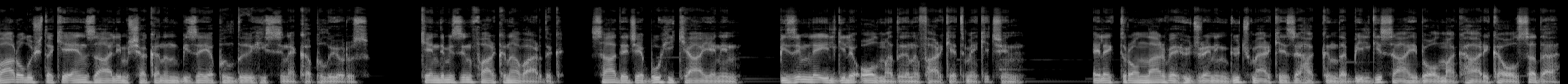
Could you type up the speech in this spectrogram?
varoluştaki en zalim şakanın bize yapıldığı hissine kapılıyoruz. Kendimizin farkına vardık, sadece bu hikayenin bizimle ilgili olmadığını fark etmek için. Elektronlar ve hücrenin güç merkezi hakkında bilgi sahibi olmak harika olsa da,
